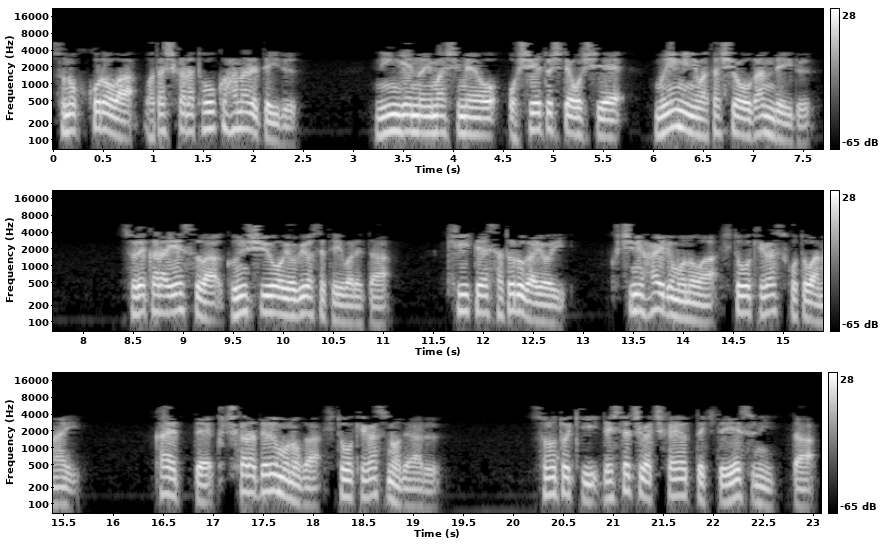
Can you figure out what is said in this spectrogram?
その心は私から遠く離れている。人間の戒めを教えとして教え、無意味に私を拝んでいる。それからイエスは群衆を呼び寄せて言われた。聞いて悟るがよい。口に入るものは人を汚すことはない。かえって口から出るものが人を汚すのである。その時、弟子たちが近寄ってきてイエスに言った。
